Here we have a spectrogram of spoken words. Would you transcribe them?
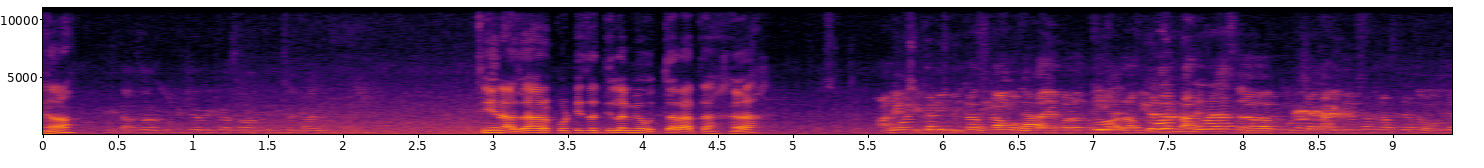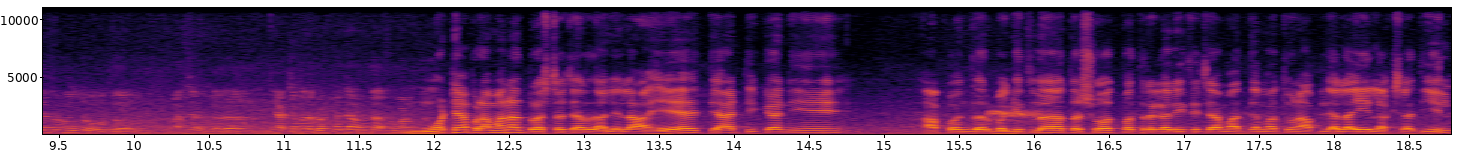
हां? तीन हजार कोटीचं दिलं मी उत्तर आता हां? मोठ्या प्रमाणात भ्रष्टाचार झालेला आहे. त्या ठिकाणी आपण जर बघितलं तर शोध पत्रकारितेच्या माध्यमातून आपल्यालाही लक्षात येईल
